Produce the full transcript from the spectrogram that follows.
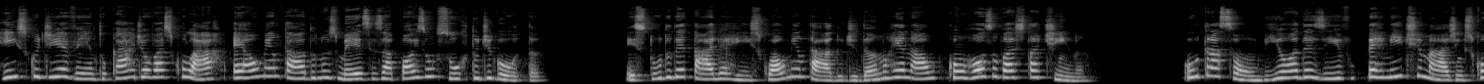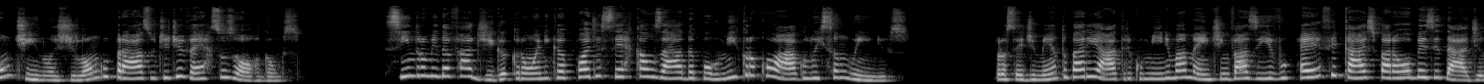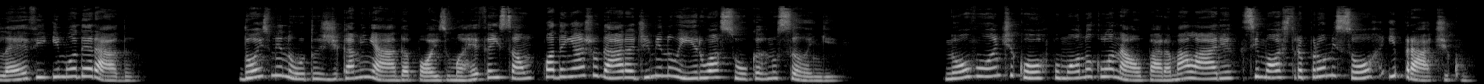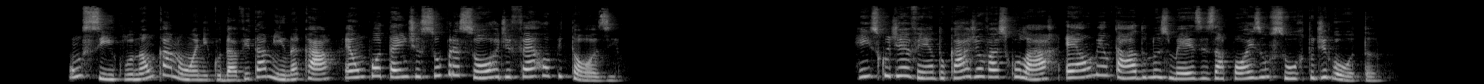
Risco de evento cardiovascular é aumentado nos meses após um surto de gota. Estudo detalha risco aumentado de dano renal com rosuvastatina. Ultrassom bioadesivo permite imagens contínuas de longo prazo de diversos órgãos. Síndrome da fadiga crônica pode ser causada por microcoágulos sanguíneos. Procedimento bariátrico minimamente invasivo é eficaz para obesidade leve e moderada. Dois minutos de caminhada após uma refeição podem ajudar a diminuir o açúcar no sangue. Novo anticorpo monoclonal para malária se mostra promissor e prático. Um ciclo não canônico da vitamina K é um potente supressor de ferroptose. Risco de evento cardiovascular é aumentado nos meses após um surto de gota.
